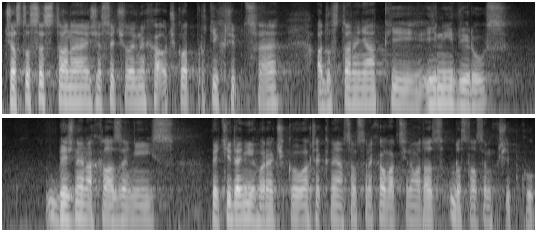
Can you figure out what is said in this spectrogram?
Často se stane, že se člověk nechá očkovat proti chřipce a dostane nějaký jiný virus, běžné nachlazení s pětidenní horečkou a řekne, já jsem se nechal vakcinovat a dostal jsem chřipku.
